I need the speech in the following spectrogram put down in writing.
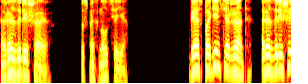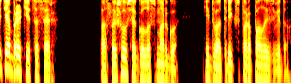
Разрешаю, усмехнулся я. Господин сержант, разрешите обратиться, сэр? Послышался голос Марго, едва Трикс пропал из виду.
